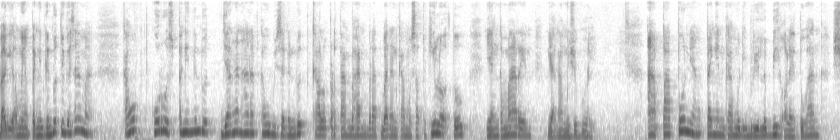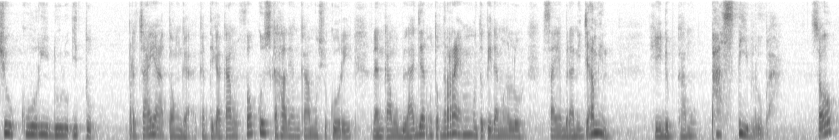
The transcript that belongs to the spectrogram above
Bagi kamu yang pengen gendut juga sama. Kamu kurus, pengen gendut. Jangan harap kamu bisa gendut kalau pertambahan berat badan kamu satu kilo tuh yang kemarin nggak kamu syukuri. Apa pun yang pengen kamu diberi lebih oleh Tuhan, syukuri dulu itu. Percaya atau enggak, ketika kamu fokus ke hal yang kamu syukuri dan kamu belajar untuk ngerem, untuk tidak mengeluh, saya berani jamin, hidup kamu pasti berubah. So,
